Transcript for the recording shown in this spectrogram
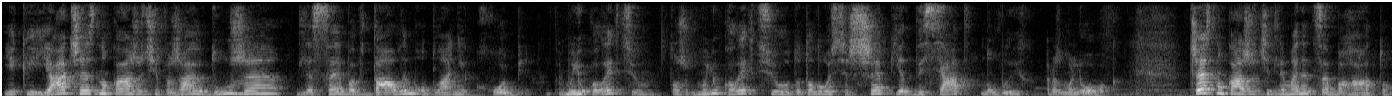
який я, чесно кажучи, вважаю дуже для себе вдалим у плані хобі. В мою колекцію, тож в мою колекцію додалося ще 50 нових розмальовок. Чесно кажучи, для мене це багато.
